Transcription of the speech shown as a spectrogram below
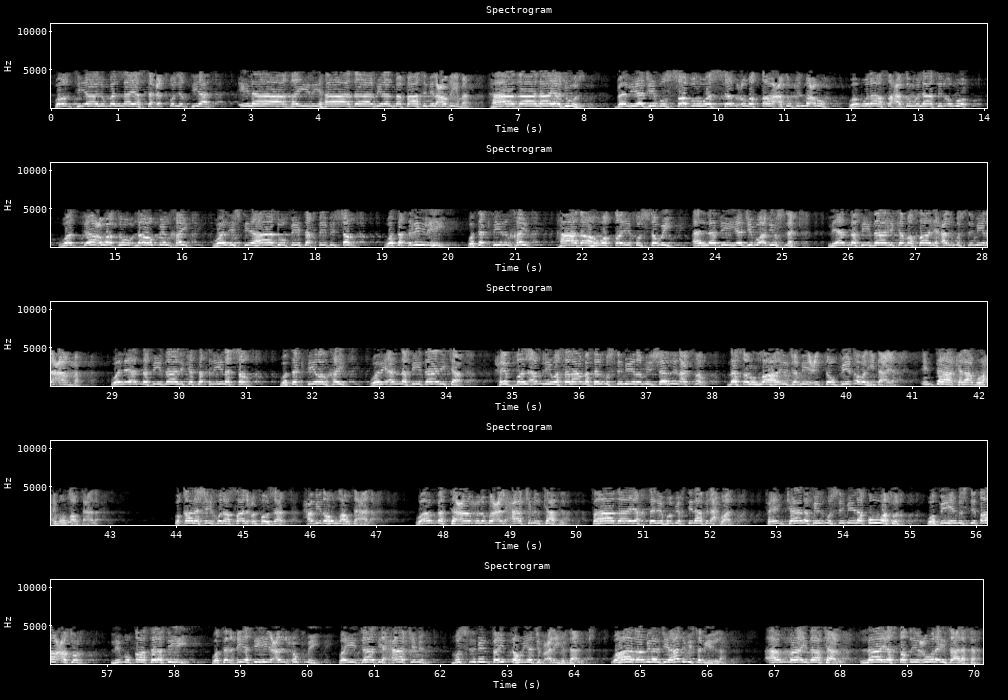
واغتيال من لا يستحق الاغتيال إلى غير هذا من المفاسد العظيمة. هذا لا يجوز بل يجب الصبر والسمع والطاعة في المعروف ومناصحة ولاة الأمور. والدعوة لهم بالخير والاجتهاد في تخفيف الشر وتقليله وتكثير الخير. هذا هو الطريق السوي الذي يجب أن يسلك لأن في ذلك مصالح المسلمين عامة ولأن في ذلك تقليل الشر وتكثير الخير ولأن في ذلك حفظ الأمر وسلامة المسلمين من شر أكثر. نسأل الله للجميع التوفيق والهداية. انتهى كلامه رحمه الله تعالى. وقال شيخنا صالح الفوزان حفظه الله تعالى وأما التعامل مع الحاكم الكافر فهذا يختلف باختلاف الأحوال فإن كان في المسلمين قوة وفيهم استطاعة لمقاتلته وتنحيته عن الحكم وإيجاد حاكم مسلم فإنه يجب عليهم ذلك وهذا من الجهاد في سبيل الله. أما إذا كانوا لا يستطيعون إزالته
